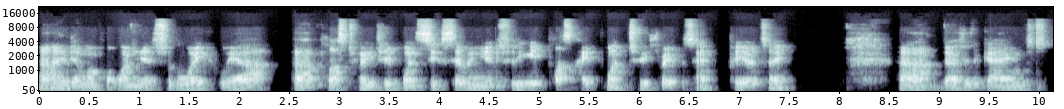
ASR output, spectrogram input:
only down 1.1 units for the week. We are uh, plus 22.67 units for the year, plus 8.23% POT. Uh, go through the games.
